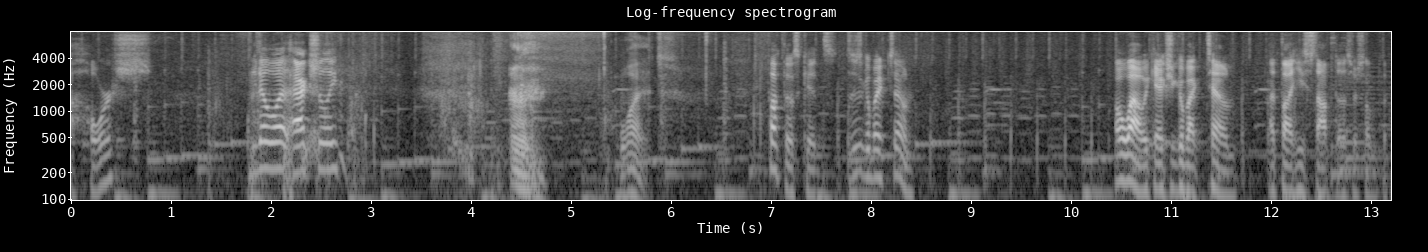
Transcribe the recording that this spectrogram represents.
uh, horse. You know what, actually? What? Fuck those kids. Let's just go back to town. Oh wow, we can actually go back to town. I thought he stopped us or something.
